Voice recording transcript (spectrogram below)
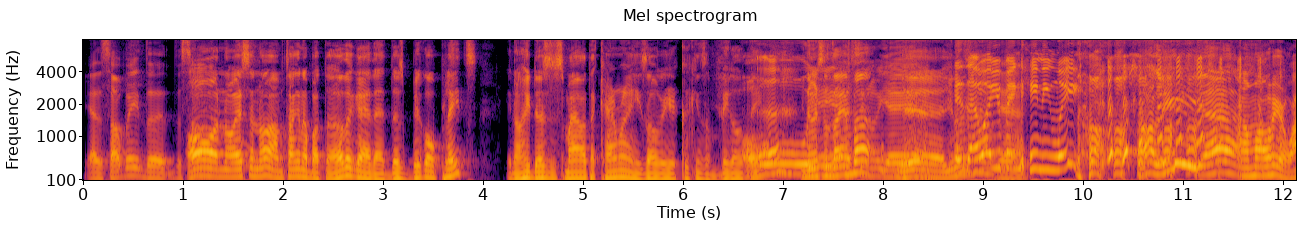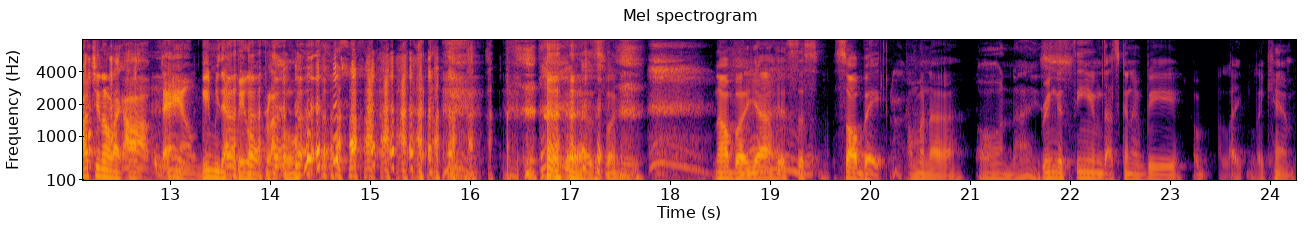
Yeah, the Salt Bae, the the salt. Oh no, ese no. I'm talking about the other guy that does big old plates. You know, he does his smile at the camera and he's over here cooking some big old thing. Oh, you know what I'm talking I about? see, yeah, yeah. you know Is that why you've been gaining weight? Probably, yeah. I'm out here watching. I'm like, ah, damn, give me that big old plato. That's funny. No, but yeah, it's the Salt Bae. I'm gonna oh, nice. bring a theme that's gonna be uh, like like him,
